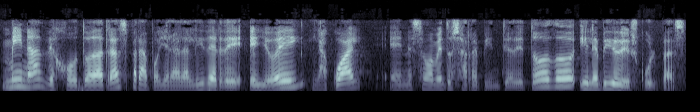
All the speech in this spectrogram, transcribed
Mina dejó todo atrás para apoyar a la líder de AOA, la cual en ese momento se arrepintió de todo y le pidió disculpas.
